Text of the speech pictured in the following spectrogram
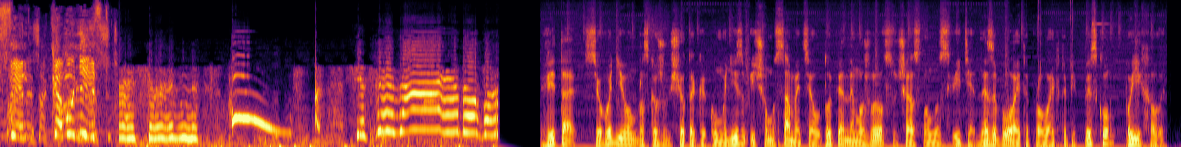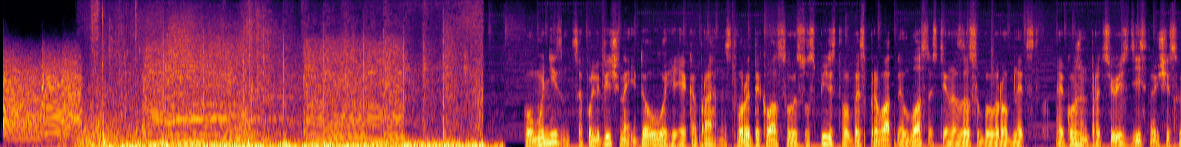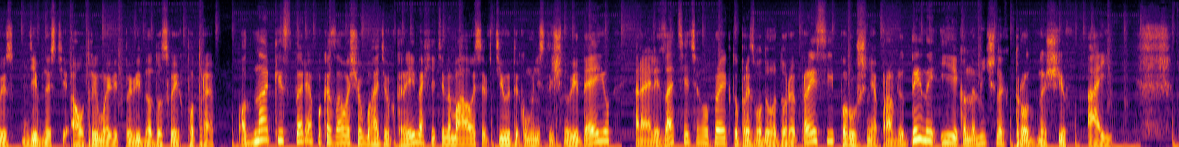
сукиний сын Комуніст! She says I am the one. Вітаю! Сьогодні я вам розкажу, що таке комунізм і чому саме ця утопія неможлива в сучасному світі. Не забувайте про лайк та підписку. Поїхали! Комунізм це політична ідеологія, яка прагне створити класове суспільство без приватної власності на засоби виробництва, де кожен працює, здійснюючи свої здібності, а отримує відповідно до своїх потреб. Однак історія показала, що в багатьох країнах, які намагалися втілити комуністичну ідею, реалізація цього проєкту призводила до репресій, порушення прав людини і економічних труднощів. Ай.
